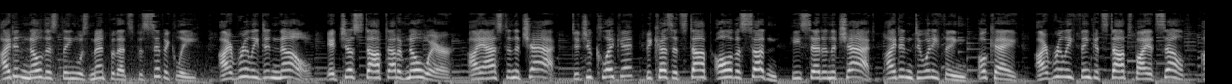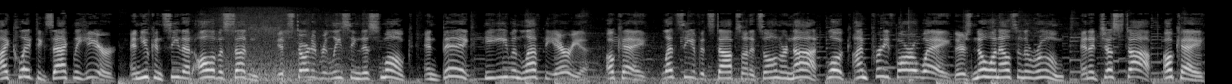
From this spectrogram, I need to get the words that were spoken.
I didn't know this thing was meant for that specifically. I really didn't know. It just stopped out of nowhere. I asked in the chat, did you click it? Because it stopped all of a sudden. He said in the chat, I didn't do anything. Okay, I really think it stops by itself. I clicked exactly here, and you can see that all of a sudden, it started releasing this smoke, and big, he even left the area. Okay, let's see if it stops on its own or not. Look, I'm pretty far away. There's no one else in the room, and it just stopped. Okay,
